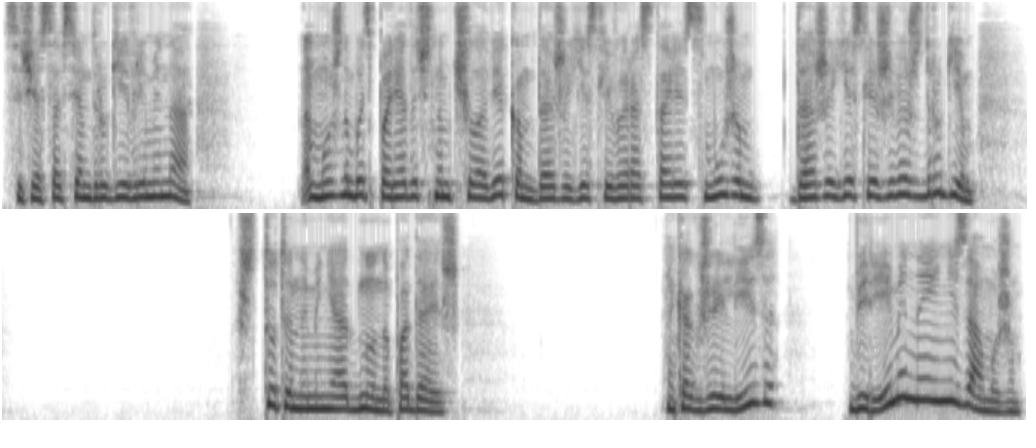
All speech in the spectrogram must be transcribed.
сейчас совсем другие времена. Можно быть порядочным человеком, даже если вы расстались с мужем, даже если живешь с другим. Что ты на меня одну нападаешь? А как же Элиза? Беременная и не замужем.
